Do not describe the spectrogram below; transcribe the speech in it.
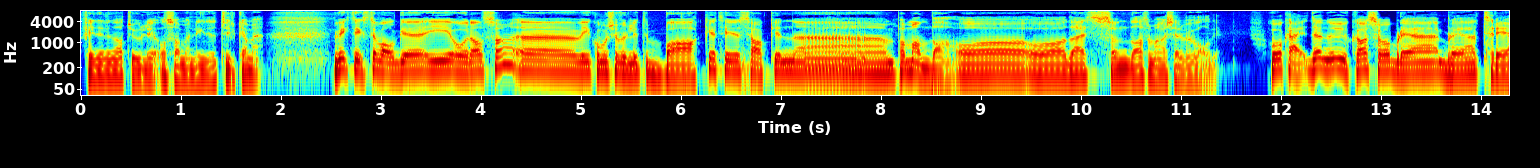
finner det naturlig å sammenligne Tyrkia med. Viktigste valget i år, altså. Eh, Vi kommer selvfølgelig tilbake til saken eh, på mandag, og, og det er søndag som er selve valget. Ok, denne uka så ble, ble tre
